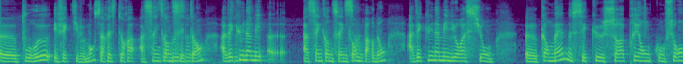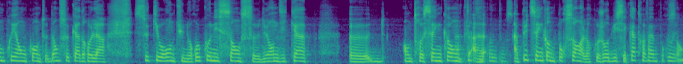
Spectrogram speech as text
euh, pour eux, effectivement, ça restera à 57 55. ans, avec 55. une amé euh, à 55 ans, pardon, avec une amélioration euh, quand même, c'est que sera pris en, seront pris en compte dans ce cadre-là ceux qui auront une reconnaissance du handicap entre 50 à plus de 50%, alors qu'aujourd'hui c'est 80%.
